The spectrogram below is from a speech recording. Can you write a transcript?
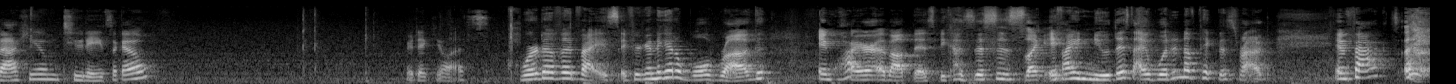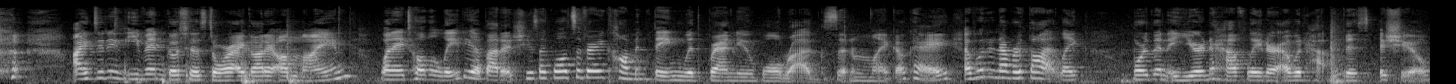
Vacuumed two days ago. Ridiculous. Word of advice, if you're gonna get a wool rug, inquire about this because this is like, if I knew this, I wouldn't have picked this rug. In fact, I didn't even go to the store, I got it online. When I told the lady about it, she's like, well, it's a very common thing with brand new wool rugs. And I'm like, okay. I would have never thought like more than a year and a half later, I would have this issue.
